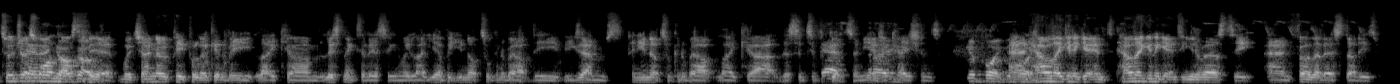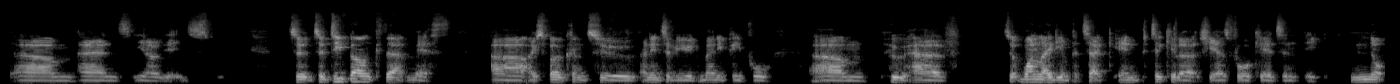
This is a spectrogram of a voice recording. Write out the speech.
to address yeah, one no, last fear, which I know people are going to be like um, listening to this and be like, yeah, but you're not talking about the, the exams and you're not talking about like uh, the certificates yes, and the no, educations. Good point. Good and point. how are they going to get in, how are they going to get into university and further their studies? Um, and you know, it's to to debunk that myth. Uh, I've spoken to and interviewed many people um, who have so one lady in, in particular, she has four kids, and not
